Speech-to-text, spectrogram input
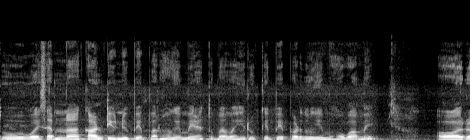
तो वैसे अपना कंटिन्यू पेपर होंगे मेरे तो मैं वहीं रुक के पेपर दूँगी महोबा में। और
